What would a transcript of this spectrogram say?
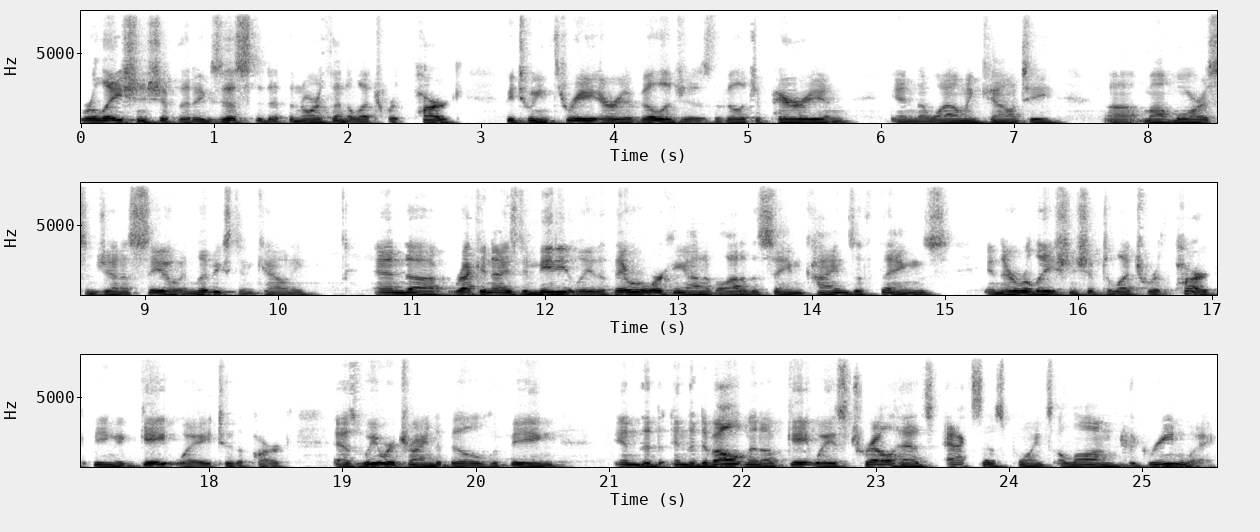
relationship that existed at the north end of Letchworth Park between three area villages, the village of Perry in, in the Wyoming County, uh, Mount Morris and Geneseo in Livingston County, and uh, recognized immediately that they were working on a lot of the same kinds of things in their relationship to Letchworth Park, being a gateway to the park, as we were trying to build with being in the in the development of gateways, trailheads, access points along the greenway.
